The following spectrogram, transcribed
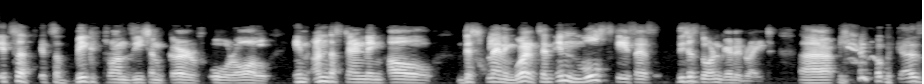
it's a it's a big transition curve overall in understanding how this planning works and in most cases they just don't get it right uh, you know because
